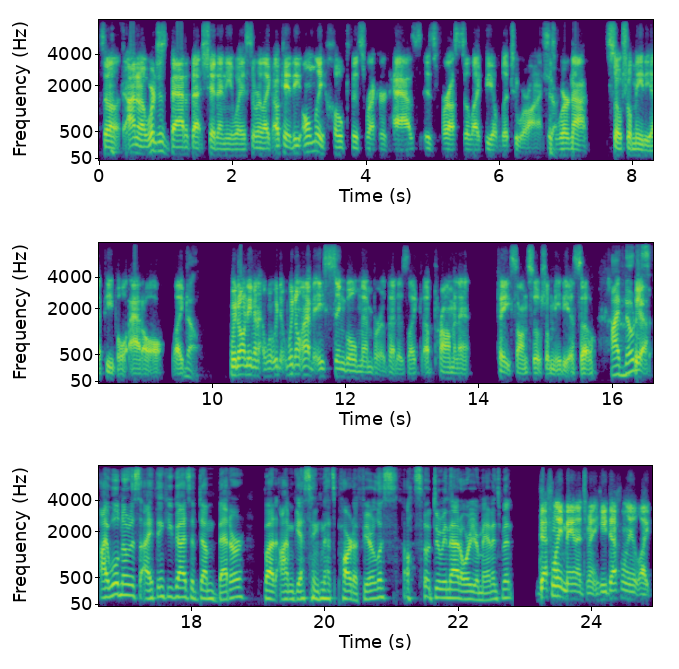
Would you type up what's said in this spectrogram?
so i don't know. We're just bad at that shit anyway. So we're like okay the only hope this record has is for us to like be able to tour on it. Because Sure. we're not social media people at all. Like no. we don't even we don't, we don't have a single member that is like a prominent face on social media. So I've noticed, I will notice, I think you guys have done better, but I'm guessing that's part of Fearless also doing that or your management. definitely management he definitely like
